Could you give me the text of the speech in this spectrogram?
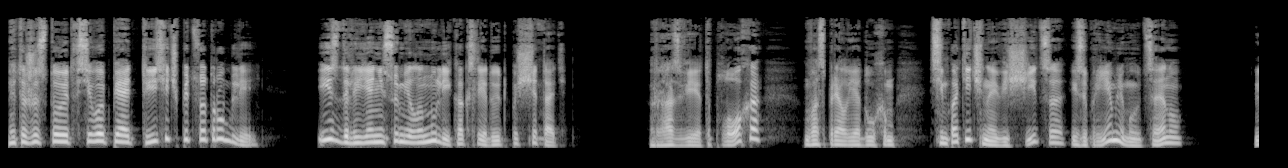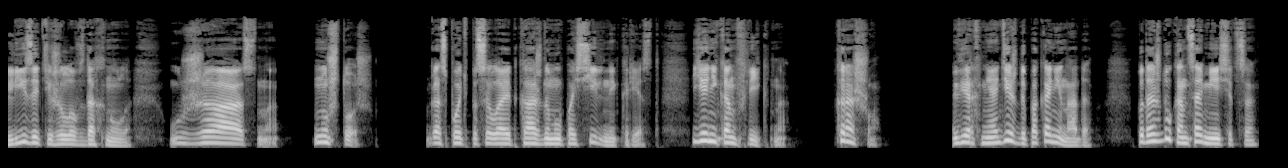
«Это же стоит всего 5500 рублей. Издали я не сумела нули как следует посчитать». «Разве это плохо?» — воспрял я духом. Симпатичная вещица и за приемлемую цену. Лиза тяжело вздохнула. Ужасно. Ну что ж, Господь посылает каждому посильный крест. Я не конфликтна. Хорошо. Верхней одежды пока не надо. Подожду конца месяца,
